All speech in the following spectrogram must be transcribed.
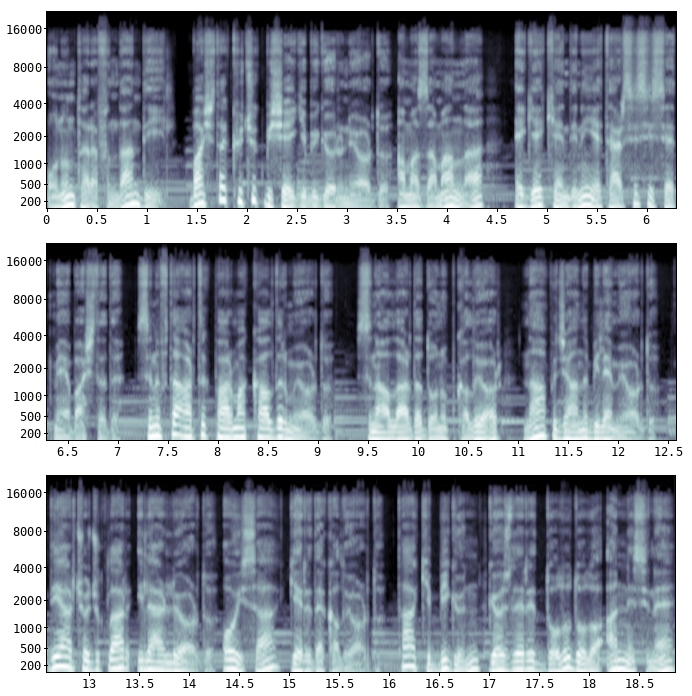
onun tarafından değil. Başta küçük bir şey gibi görünüyordu ama zamanla Ege kendini yetersiz hissetmeye başladı. Sınıfta artık parmak kaldırmıyordu. Sınavlarda donup kalıyor, ne yapacağını bilemiyordu. Diğer çocuklar ilerliyordu, o ise geride kalıyordu. Ta ki bir gün gözleri dolu dolu annesine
